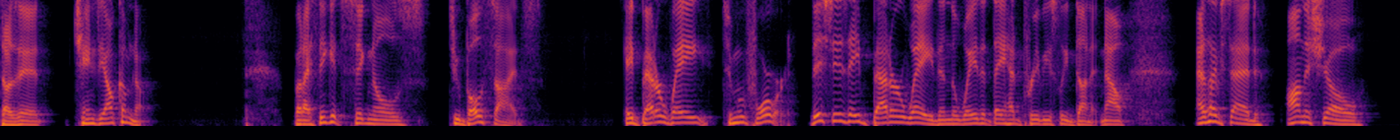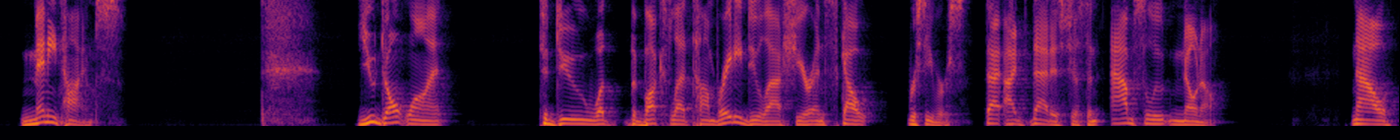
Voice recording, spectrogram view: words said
Does it change the outcome? No. But I think it signals to both sides a better way to move forward. This is a better way than the way that they had previously done it. Now, as I've said on the show many times, you don't want to do what the Bucks let Tom Brady do last year and scout receivers. That I, that is just an absolute no-no. Now,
